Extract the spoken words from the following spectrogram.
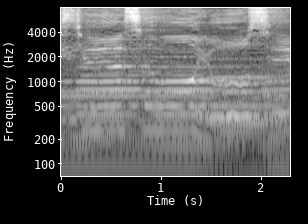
Христе свою силу.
